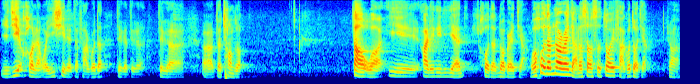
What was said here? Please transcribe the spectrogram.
以及后来我一系列在法国的这个、这个、这个呃的创作。到我一二零零零年获得诺贝尔奖，我获得诺贝尔奖的时候是作为法国作家，是吧？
